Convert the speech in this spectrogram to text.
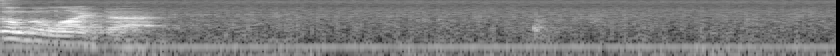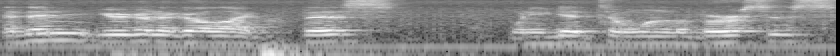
Something like that. And then you're going to go like this when you get to one of the verses.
